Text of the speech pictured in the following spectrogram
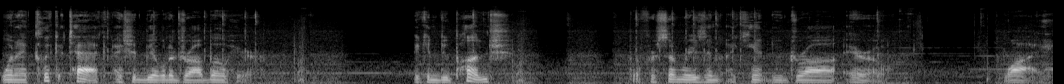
When I click attack, I should be able to draw a bow here. I can do punch, but for some reason I can't do draw arrow. Why?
